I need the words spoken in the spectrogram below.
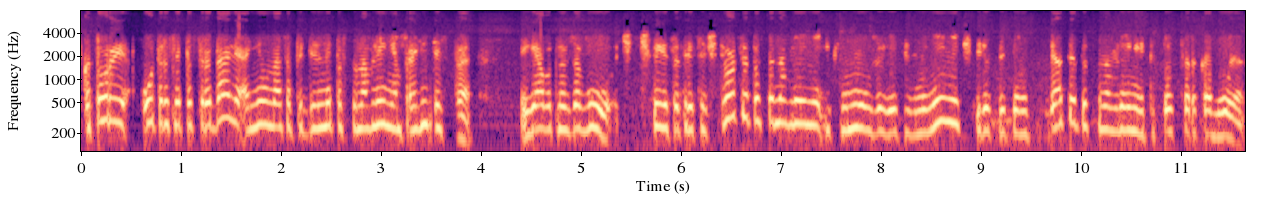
которые отрасли пострадали, они у нас определены постановлением правительства. Я вот назову 434 постановление, и к нему уже есть изменения, 479 постановление и 540. -е.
